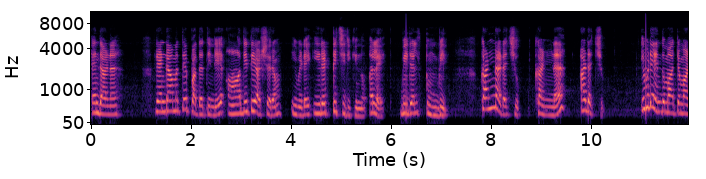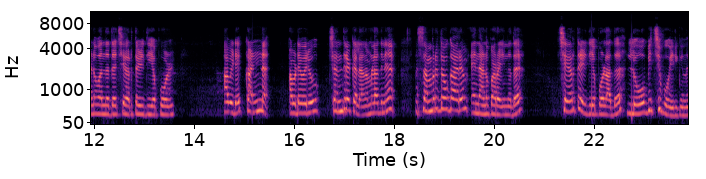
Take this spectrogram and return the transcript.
എന്താണ്? രണ്ടാമത്തെ പദത്തിന്റെ ആദ്യത്തെ അക്ഷരം ഇവിടെ ഇരട്ടിച്ചിരിക്കുന്നു അല്ലെ? വിരൽ തുമ്പിൽ. കണ്ണടച്ചു കണ്ണ് അടച്ചു. ഇവിടെ എന്ത് മാറ്റമാണ് വന്നത് ചേർത്തെഴുതിയപ്പോൾ? അവിടെ കണ്ണ് അവിടെ ഒരു ചന്ദ്രകല. നമ്മൾ അതിന് സമൃദ്ധോകാരം എന്നാണ് പറയുന്നത്. ചേർത്തെഴുതിയപ്പോൾ അത് ലോപിച്ചു പോയിരിക്കുന്നു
